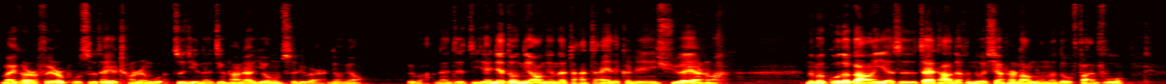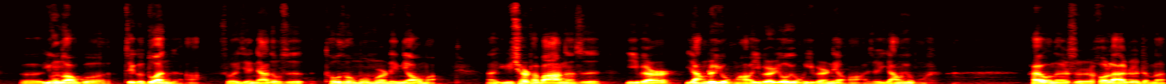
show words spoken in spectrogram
迈克尔菲尔普斯他也承认过自己呢经常在游泳池里边尿尿，对吧？那这人家都尿呢，那咱咱也得跟着人学呀，是吧？那么郭德纲也是在他的很多相声当中呢都反复呃用到过这个段子啊，说人家都是偷偷摸摸的尿嘛。啊，于谦他爸呢是一边仰着泳哈，一边游泳一边尿啊，这仰泳。还有呢是后来这怎么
